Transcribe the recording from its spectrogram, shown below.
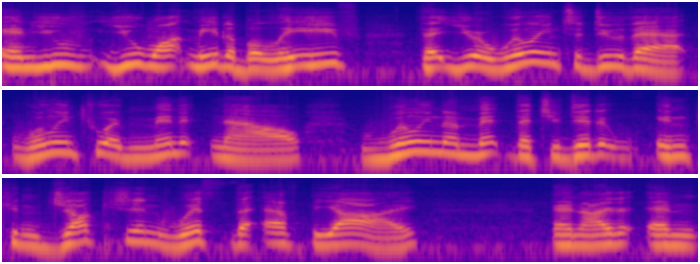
And you you want me to believe that you're willing to do that, willing to admit it now, willing to admit that you did it in conjunction with the FBI, and I and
